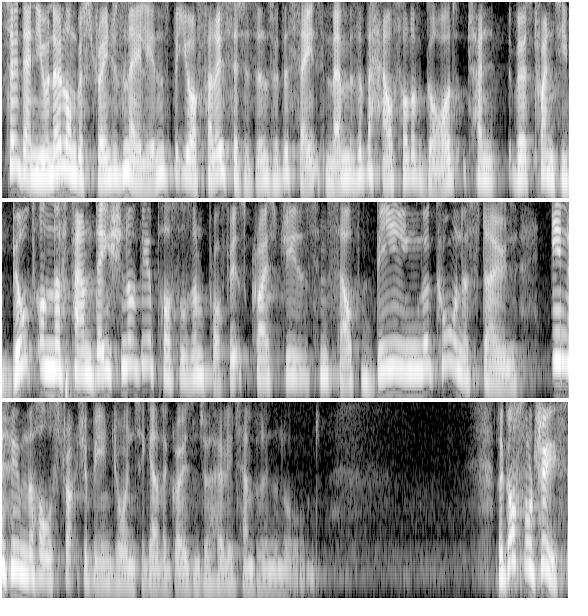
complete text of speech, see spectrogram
So then, you are no longer strangers and aliens, but you are fellow citizens with the saints, members of the household of God. verse 20, built on the foundation of the apostles and prophets, Christ Jesus himself being the cornerstone, in whom the whole structure being joined together grows into a holy temple in the Lord. The gospel truth,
